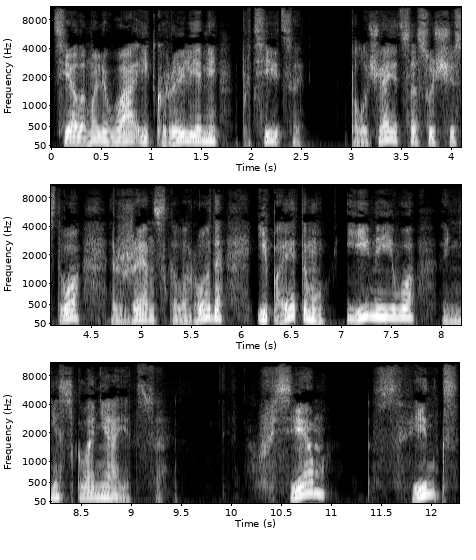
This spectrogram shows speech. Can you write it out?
телом льва и крыльями птицы. Получается существо женского рода, и поэтому имя его не склоняется. Всем сфинкс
